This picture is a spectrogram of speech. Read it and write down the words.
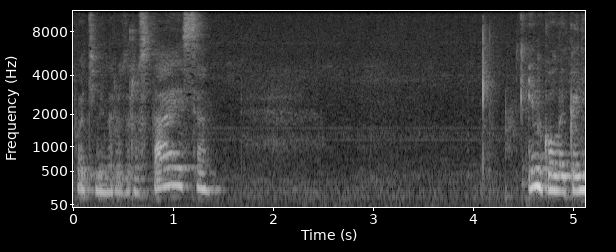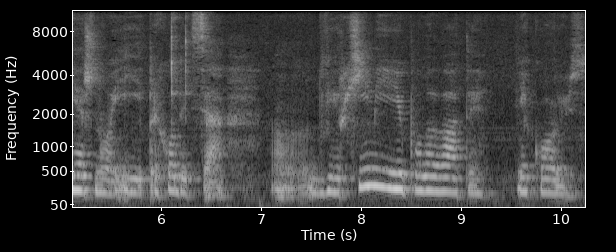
Потім він розростається. Інколи, звісно, і приходиться е, двір хімією поливати якоюсь.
